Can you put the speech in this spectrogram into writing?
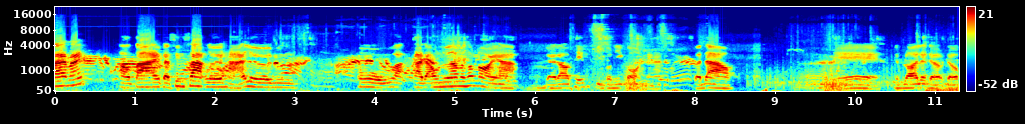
ตายไหม เอาตายแต่สิ้นซากเลยหายเลยมึงโอ้ว่ะกาจะเอาเนื้อมาสักหน่อยอะ เดี๋ยวเราเทสกินตัวนี้ก่อนนะฮะเสือดาวโอเคเรียบร้อยเลยเดี๋ยวเดี๋ยว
